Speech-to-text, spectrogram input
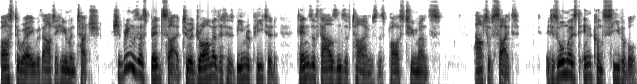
passed away without a human touch. She brings us bedside to a drama that has been repeated tens of thousands of times this past two months. Out of sight. It is almost inconceivable.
